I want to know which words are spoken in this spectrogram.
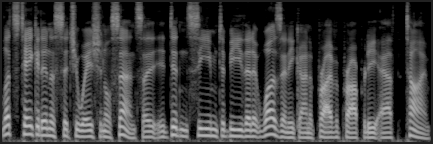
let's take it in a situational sense. It didn't seem to be that it was any kind of private property at the time.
